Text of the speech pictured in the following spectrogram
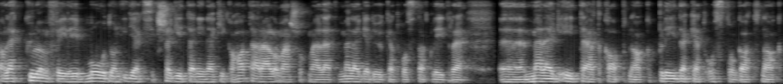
a legkülönfélébb módon igyekszik segíteni nekik, a határállomások mellett melegedőket hoztak létre, meleg ételt kapnak, plédeket osztogatnak,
